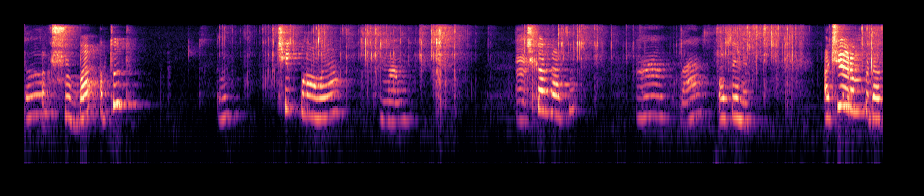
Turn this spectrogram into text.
Bak şu bak tut. Çek bunu havaya. Tamam. Çıkar kartı. O senin. Açıyorum. Bu da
